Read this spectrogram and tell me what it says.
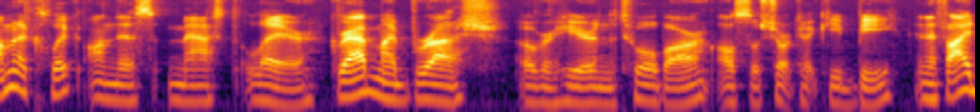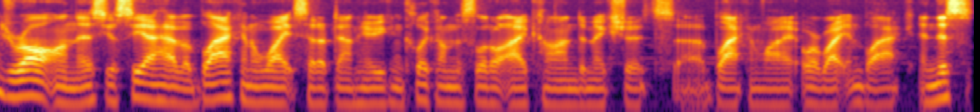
I'm going to click on this masked layer, grab my brush over here in the toolbar, also shortcut key B. And if I draw on this, you'll see I have a black and a white setup down here. You can click on this little icon to make sure it's uh, black and white or white and black. And this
